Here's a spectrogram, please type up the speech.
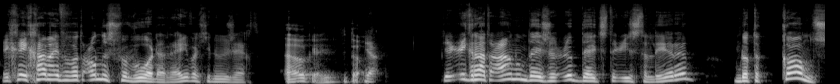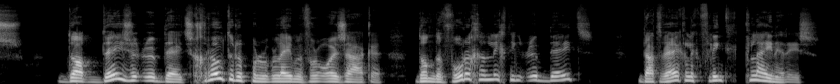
Ik, ik ga hem even wat anders verwoorden, Ray, wat je nu zegt. Oké, okay, vertel. Ja. Ik raad aan om deze updates te installeren, omdat de kans dat deze updates grotere problemen veroorzaken dan de vorige lichting updates daadwerkelijk flink kleiner is.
